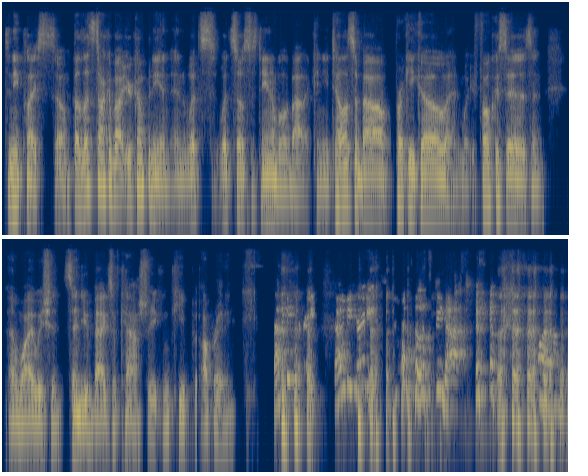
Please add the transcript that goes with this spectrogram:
it's a neat place. So, but let's talk about your company and, and what's what's so sustainable about it. Can you tell us about Perk Eco and what your focus is and and why we should send you bags of cash so you can keep operating? That'd be great. That'd be great. let's do that. um,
